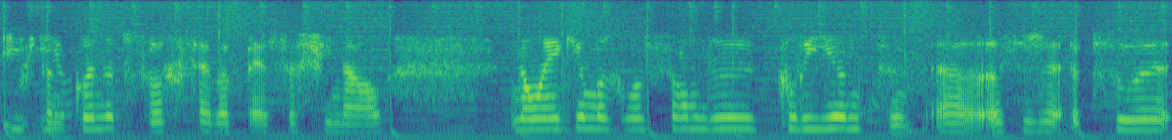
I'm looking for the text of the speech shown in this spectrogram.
E, portanto, e quando a pessoa recebe a peça final, não é aqui uma relação de cliente, uh, ou seja, a pessoa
